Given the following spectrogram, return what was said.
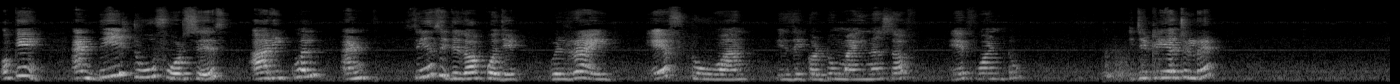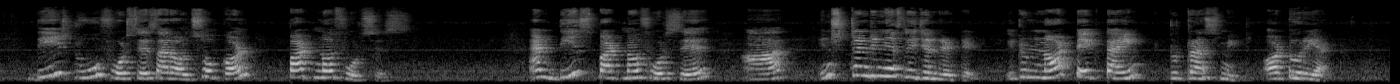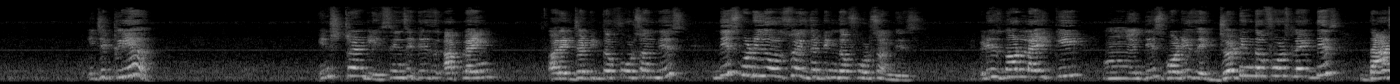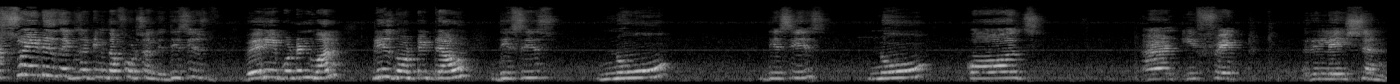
Okay. And these two forces are equal and since it is opposite, we'll write F21 is equal to minus of F12. Is it clear children? These two forces are also called partner forces. And these partner forces are instantaneously generated. It will not take time to transmit or to react. Is it clear? Instantly, since it is applying or exerting the force on this, this body is also exerting the force on this. It is not like um, this body is exerting the force like this. That's why it is exerting the force on this. This is very important one. Please note it down. This is no, this is no cause and effect relation.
